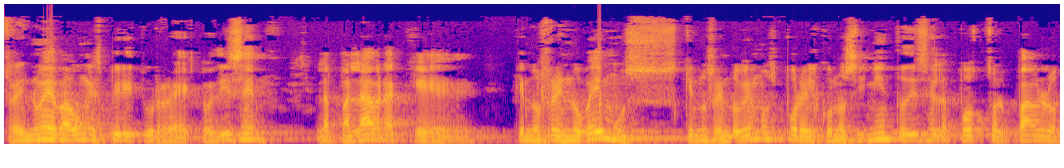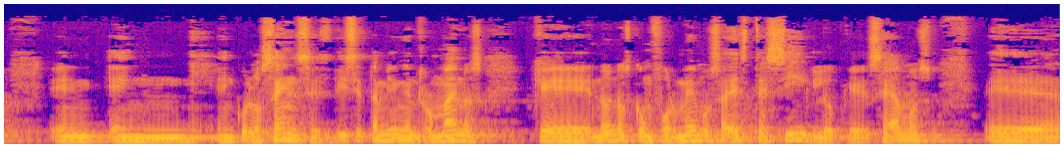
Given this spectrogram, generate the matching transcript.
renueva un espíritu recto. Dice, la palabra que, que nos renovemos, que nos renovemos por el conocimiento, dice el apóstol Pablo en, en, en, Colosenses, dice también en Romanos que no nos conformemos a este siglo, que seamos eh,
